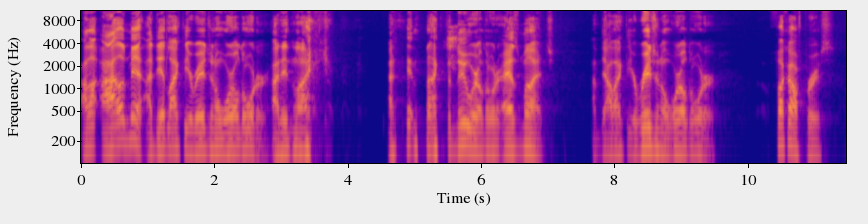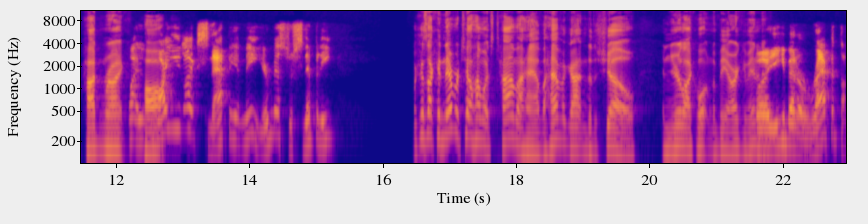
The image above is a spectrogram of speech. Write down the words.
I'll, I'll admit I did like the original World Order. I didn't like, I didn't like the New World Order as much. I, I like the original World Order. Fuck off, Bruce. Heidenreich, Why? Why are you like snappy at me? You're Mister Snippety. because I can never tell how much time I have. I haven't gotten to the show, and you're like wanting to be argumentative. Well, you better wrap it the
